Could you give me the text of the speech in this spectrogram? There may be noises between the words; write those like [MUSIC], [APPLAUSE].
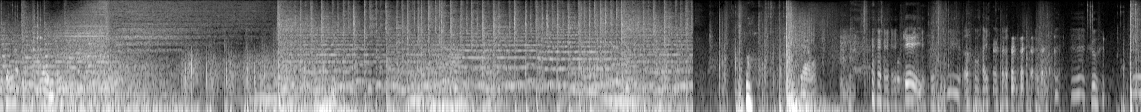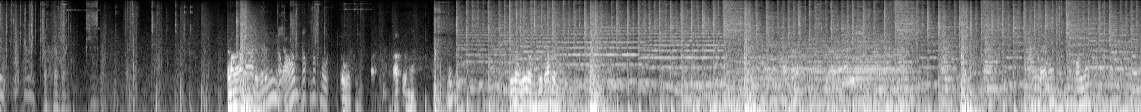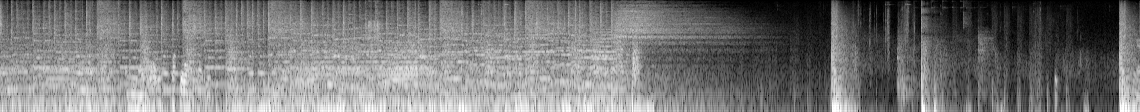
nó nó đó nó lùm. Okay. oh my god. Good. Đừng có đó, đừng có đứng Nóc, chỗ. nóc, nóc, nóc một. Ủa, ốp luôn hả? Dưới luôn, dưới luôn, dưới luôn. Đó. Anh này mẫu bắt luôn.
